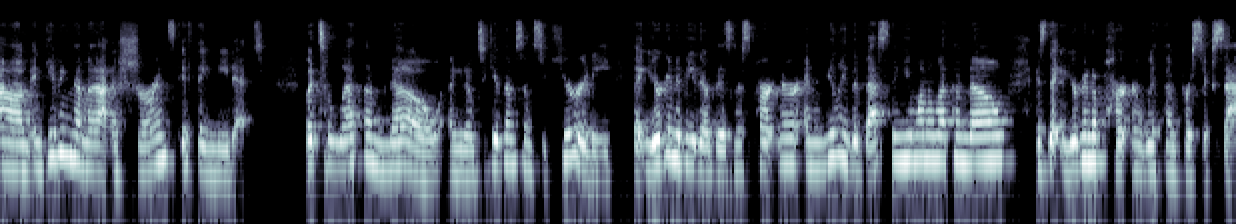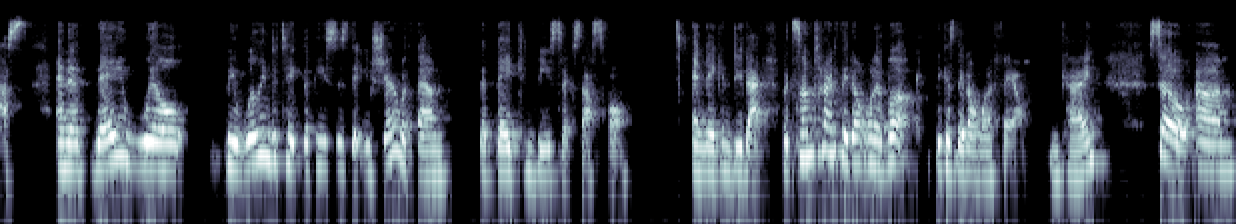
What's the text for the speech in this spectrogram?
um, and giving them that assurance if they need it but to let them know, you know, to give them some security that you're going to be their business partner. And really, the best thing you want to let them know is that you're going to partner with them for success. And if they will be willing to take the pieces that you share with them, that they can be successful and they can do that. But sometimes they don't want to book because they don't want to fail. Okay. So, um,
